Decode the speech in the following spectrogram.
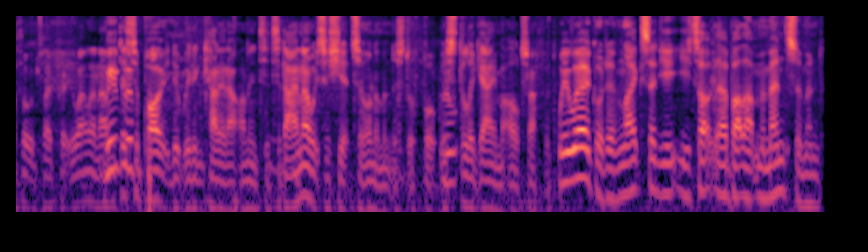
I thought we played pretty well, and I'm We- we- disappointed that we didn't carry that on into today. I know it's a shit tournament and stuff, but we're We- still a game at Old Trafford. We were good, and like I said, you, you talked there about that momentum, and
